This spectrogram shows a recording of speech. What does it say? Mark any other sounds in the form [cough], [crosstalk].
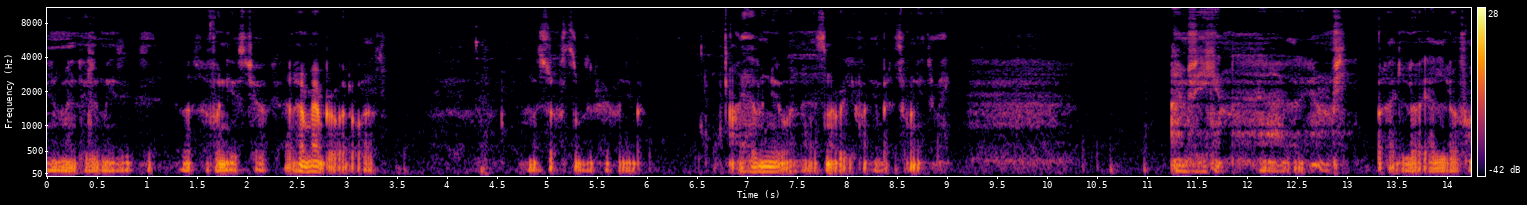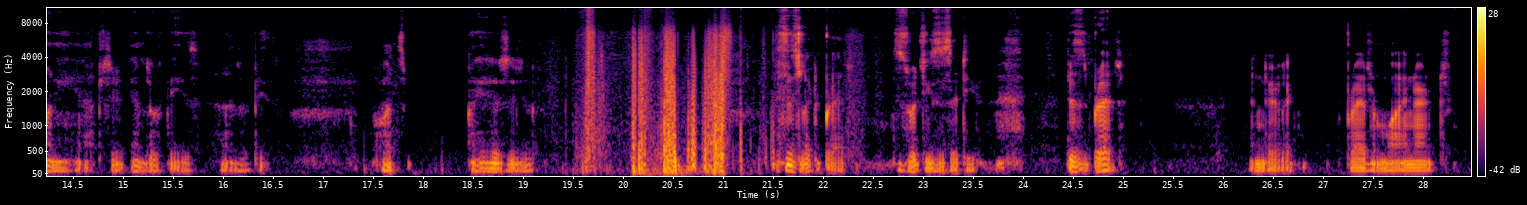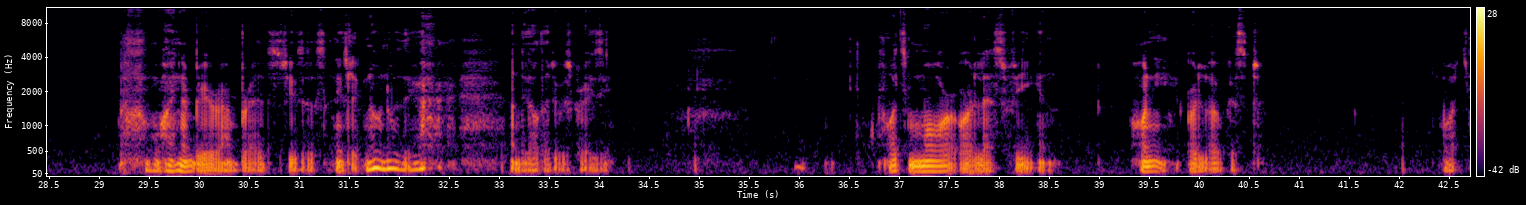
In my little music, it was the funniest joke. I don't remember what it was. It was something very funny, but I have a new one. It's not really funny, but it's funny to me. I'm vegan, but I love, I love honey. Absolutely, I love bees. I love bees. What's okay? Here's a joke. This is like bread. This is what Jesus said to you. This is bread. And they're like, bread and wine aren't, [laughs] wine and beer aren't breads, Jesus. And he's like, no, no, they are. [laughs] And they all thought he was crazy. What's more or less vegan? Honey or locust? What's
